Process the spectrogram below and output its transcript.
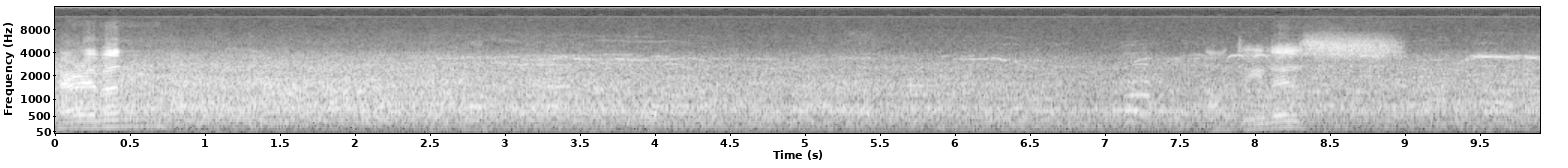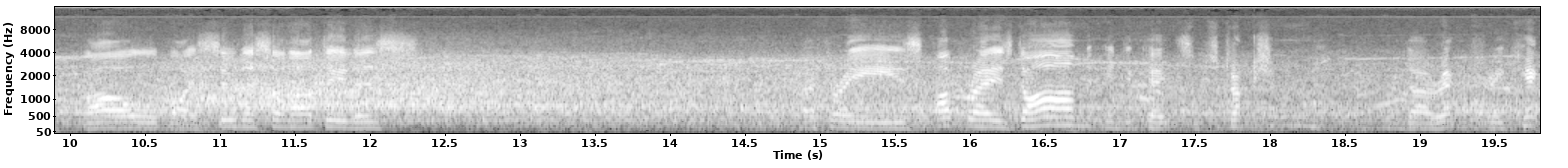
Perryman. Ardiles. Foul Souness on Ardiles. Referee's upraised arm indicates obstruction. Direct free kick.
